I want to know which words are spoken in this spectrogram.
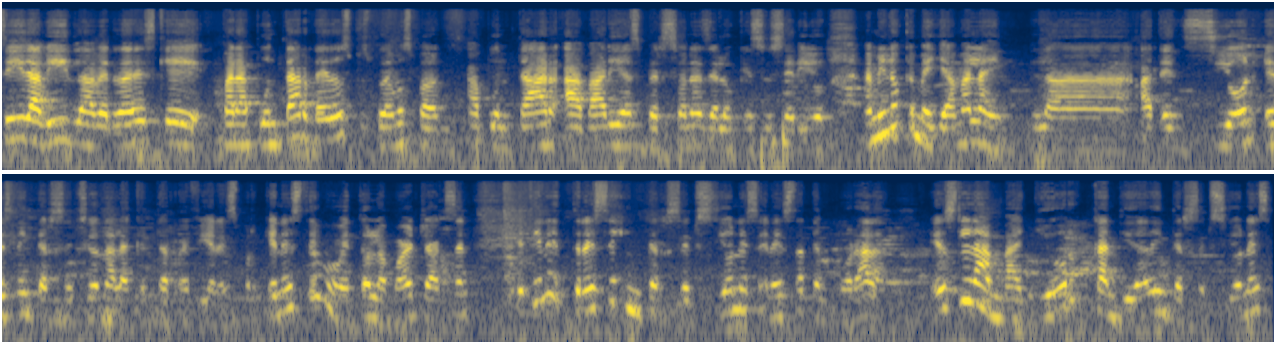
Sí, David, la verdad es que para apuntar dedos, pues podemos apuntar a varias personas de lo que sucedió. A mí lo que me llama la, la, atención es la intercepción a la que te refieres, porque en este momento Lamar Jackson, que tiene 13 intercepciones en esta temporada, es la mayor cantidad de intercepciones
